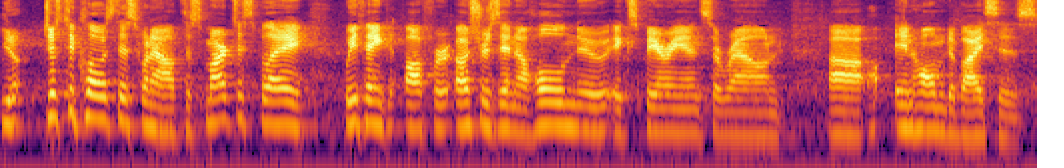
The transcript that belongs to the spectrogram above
You know, just to close this one out, the smart display we think offer ushers in a whole new experience around uh, in-home devices.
